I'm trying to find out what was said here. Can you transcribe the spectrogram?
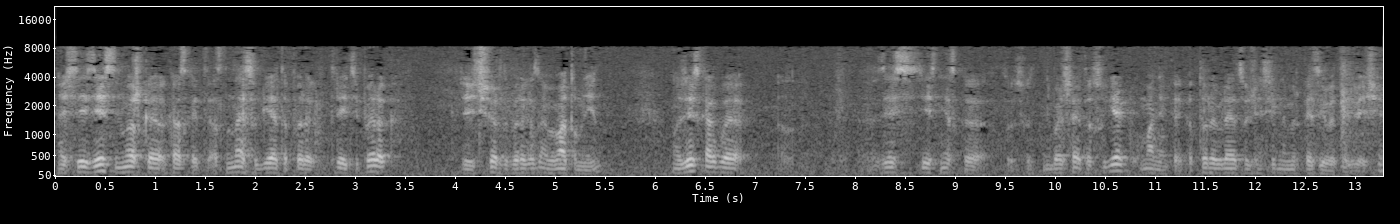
Значит, здесь немножко, как сказать, основная судья это пырок, третий пырок, четвертый пырок, я знаю, бама томнин. Но здесь как бы э, здесь есть несколько, то есть вот небольшая эта судья, маленькая, которая является очень сильно меркази в этой вещи.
